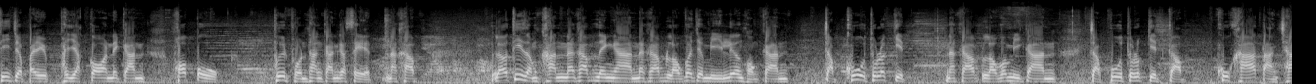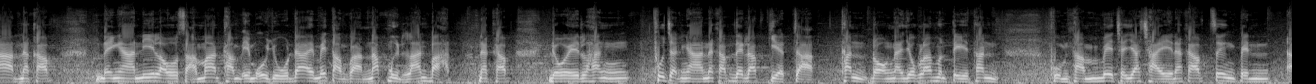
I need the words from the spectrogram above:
ที่จะไปพยากรณ์ในการเพาะปลูกพืชผลทางการเกษตรนะครับ แล้วที่สำคัญนะครับในงานนะครับเราก็จะมีเรื่องของการ จับคู่ธุรกิจนะครับเราก็มีการจับคู่ธุรกิจกับคู่ค้าต่างชาตินะครับ ในงานนี้เราสามารถทำ MOU ได้ไม่ต่ำกว่านับหมื่นล้านบาทนะครับ โดยทางผู้จัดงานนะครับได้รับเกียรติจากท่านรองนายกรัฐมนตรีท่านภูมิธรรมเวชยชัยนะครับ ซึ่งเป็นอ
